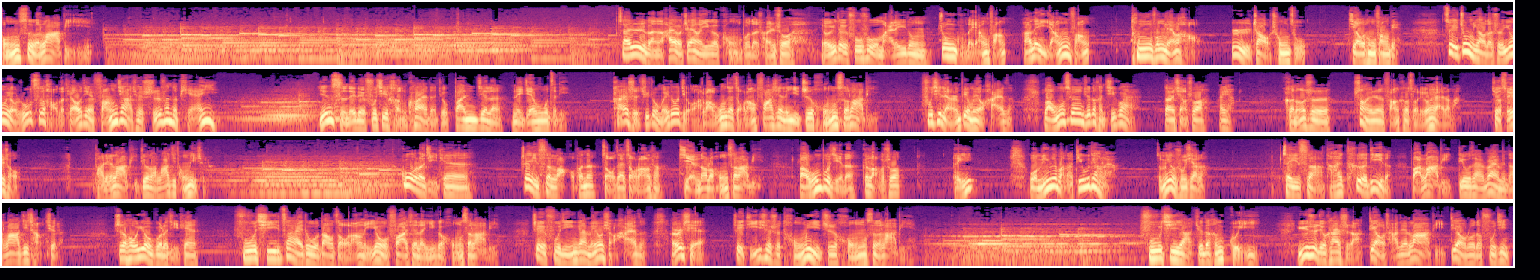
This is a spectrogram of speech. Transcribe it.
红色蜡笔。在日本还有这样一个恐怖的传说：有一对夫妇买了一栋中古的洋房啊，那洋房通风良好，日照充足，交通方便，最重要的是拥有如此好的条件，房价却十分的便宜。因此，那对夫妻很快的就搬进了那间屋子里。开始居住没多久啊，老公在走廊发现了一支红色蜡笔。夫妻两人并没有孩子，老公虽然觉得很奇怪，但是想说：“哎呀，可能是……”上一任房客所留下来的吧，就随手把这蜡笔丢到垃圾桶里去了。过了几天，这一次老婆呢走在走廊上捡到了红色蜡笔，老公不解的跟老婆说：“哎，我明明把它丢掉了呀，怎么又出现了？”这一次啊，他还特地的把蜡笔丢在外面的垃圾场去了。之后又过了几天，夫妻再度到走廊里又发现了一个红色蜡笔。这附近应该没有小孩子，而且这的确是同一支红色蜡笔。夫妻啊觉得很诡异，于是就开始啊调查这蜡笔掉落的附近。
